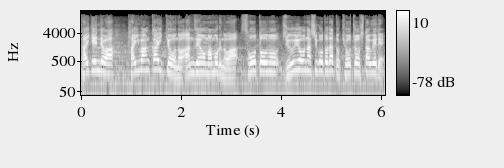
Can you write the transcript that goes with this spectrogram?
会見では、台湾海峡の安全を守るのは相当の重要な仕事だと強調した上で。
